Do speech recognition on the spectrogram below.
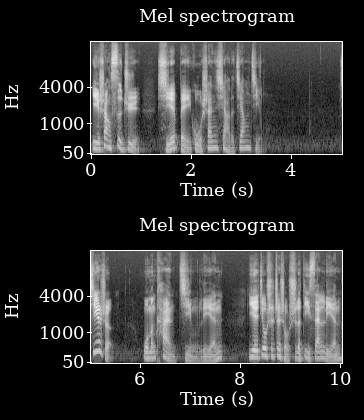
以上四句写北固山下的江景。接着我们看景联，也就是这首诗的第三联。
